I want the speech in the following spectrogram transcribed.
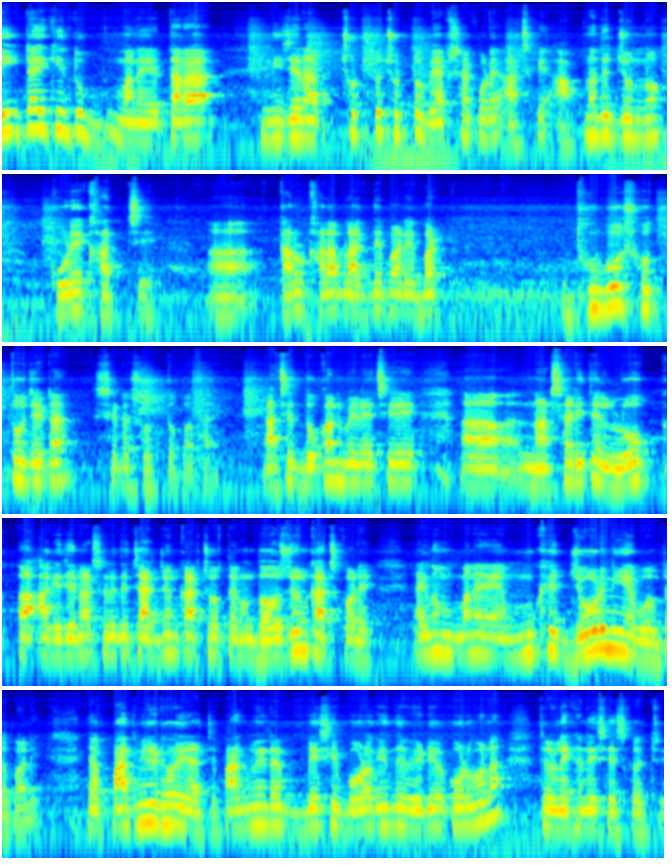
এইটাই কিন্তু মানে তারা নিজেরা ছোট্ট ছোট্ট ব্যবসা করে আজকে আপনাদের জন্য করে খাচ্ছে। কারোর খারাপ লাগতে পারে বাট ধ্রুব সত্য যেটা, সেটা সত্য কথায় গাছের দোকান বেড়েছে নার্সারিতে লোক আগে যে নার্সারিতে চারজন কাজ করতো, এখন দশজন কাজ করে, একদম মানে মুখে জোর নিয়ে বলতে পারি। পাঁচ মিনিট হয়ে যাচ্ছে, পাঁচ মিনিটের বেশি বড় কিন্তু ভিডিও করব না তো এখানেই শেষ করছি।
